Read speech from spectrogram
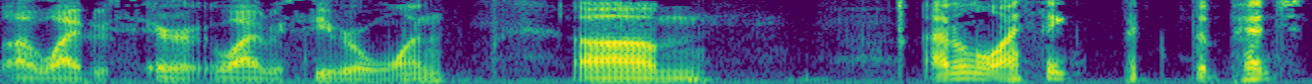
uh, wide rec- wide receiver one. Um, I don't know. I think the pension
